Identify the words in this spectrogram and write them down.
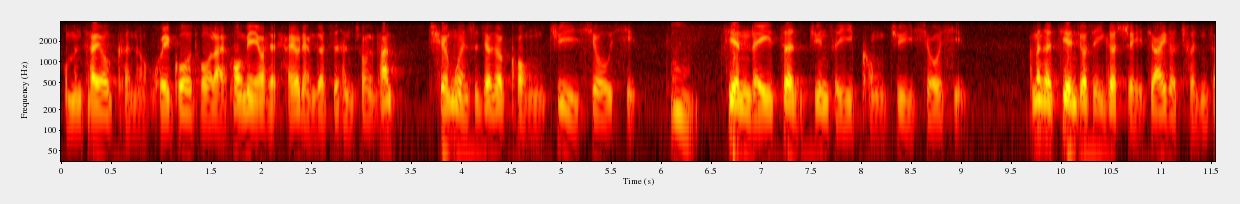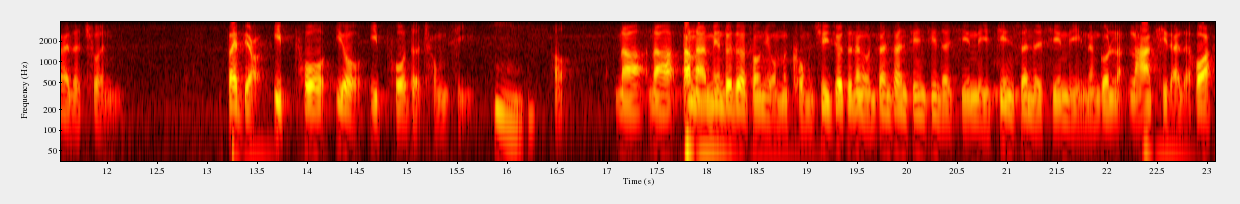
我们才有可能回过头来。后面有还有两个字很重要，它全文是叫做恐惧修行，嗯，见雷震，君子以恐惧修行，那个见就是一个水加一个存在的存。代表一波又一波的冲击，嗯，好，那那当然面对这个冲击，我们恐惧就是那种战战兢兢的心理、谨慎的心理，能够拉拉起来的话，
